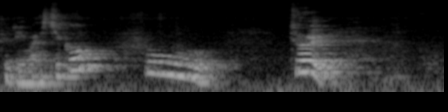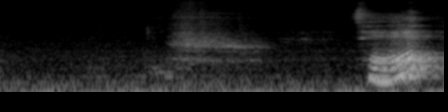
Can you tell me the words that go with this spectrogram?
들이마시고 후, 둘, 셋,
